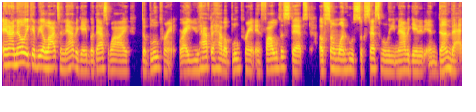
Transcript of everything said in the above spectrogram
and I know it could be a lot to navigate, but that's why the blueprint, right? You have to have a blueprint and follow the steps of someone who's successfully navigated and done that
